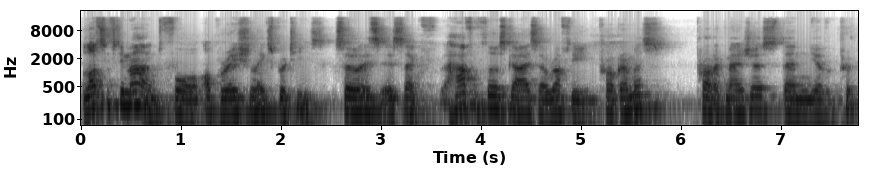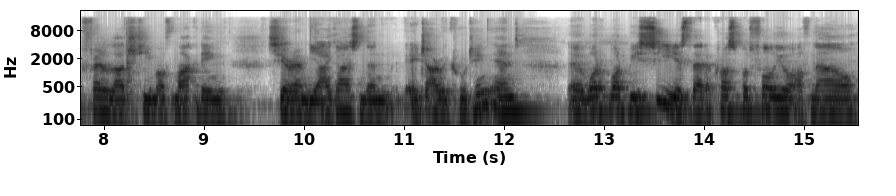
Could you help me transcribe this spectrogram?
Lots of demand for operational expertise. So it's, it's like half of those guys are roughly programmers, product managers. Then you have a fairly large team of marketing, CRM, BI guys, and then HR recruiting. And what what we see is that across portfolio of now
